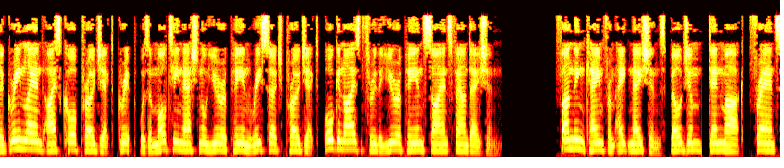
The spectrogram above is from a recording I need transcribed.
The Greenland Ice Core Project was a multinational European research project, organized through the European Science Foundation. Funding came from eight nations Belgium, Denmark, France,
